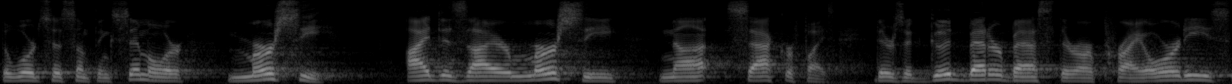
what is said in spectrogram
the Lord says something similar mercy. I desire mercy, not sacrifice. There's a good, better, best. There are priorities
